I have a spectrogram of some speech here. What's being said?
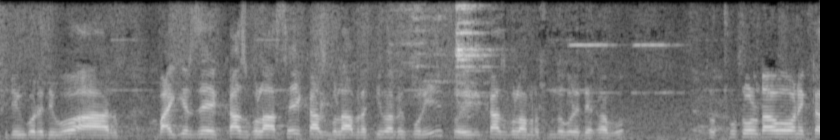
ফিটিং করে দিব। আর বাইকের যে কাজগুলো আছে, এই কাজগুলো আমরা কীভাবে করি, তো এই কাজগুলো আমরা সুন্দর করে দেখাবো। তো ঠুটলটাও অনেকটা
